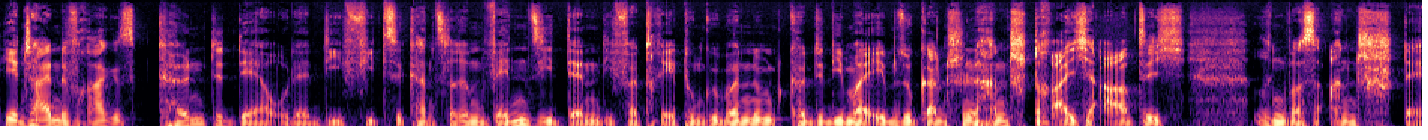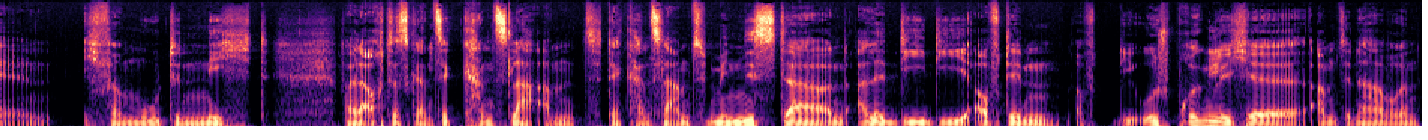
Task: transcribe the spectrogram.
Die entscheidende Frage ist, könnte der oder die Vizekanzlerin, wenn sie denn die Vertretung übernimmt, könnte die mal ebenso ganz schnell handstreichartig irgendwas anstellen? Ich vermute nicht, weil auch das ganze Kanzleramt, der Kanzleramtsminister und alle die, die auf den, auf die ursprüngliche Amtsinhaberin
